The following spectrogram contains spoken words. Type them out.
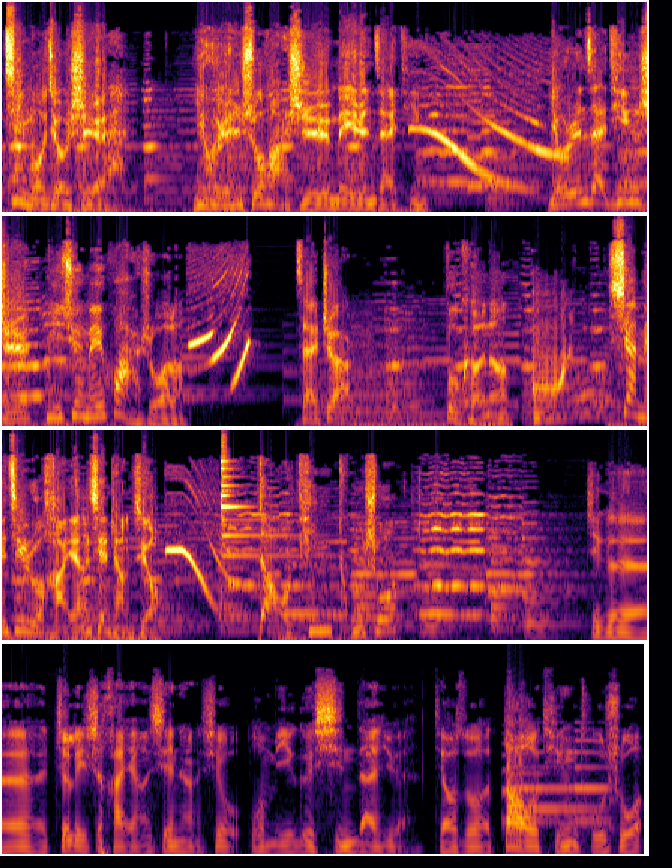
寂寞就是有人说话时没人在听，有人在听时你却没话说了。在这儿，不可能。下面进入海洋现场秀，道听途说。这个这里是海洋现场秀，我们一个新单元叫做“道听途说”。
